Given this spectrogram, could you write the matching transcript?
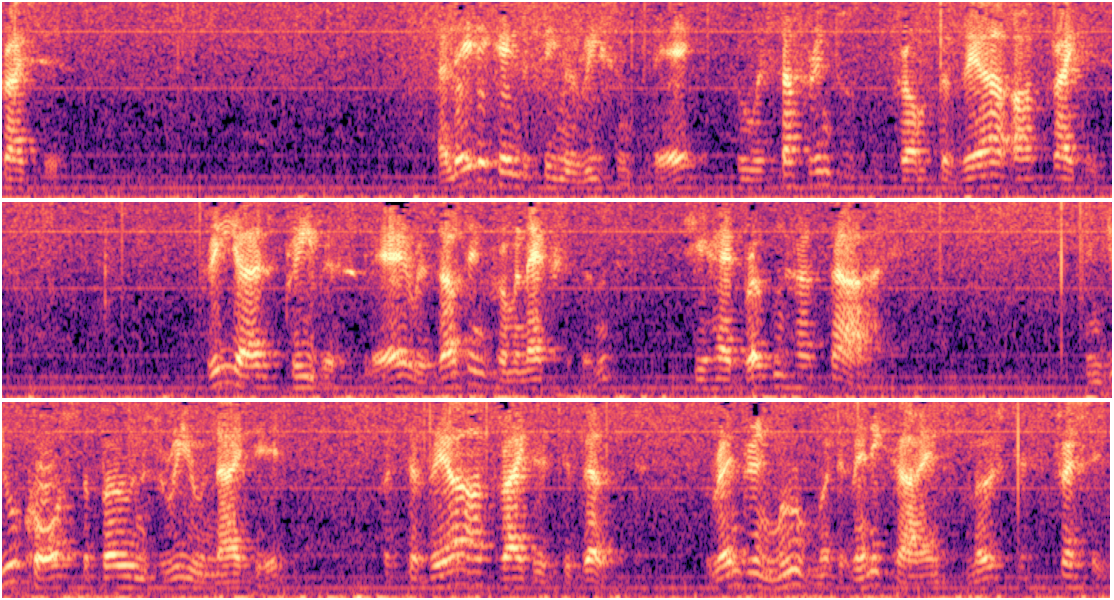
crisis. A lady came to see me recently who was suffering from severe arthritis. Three years previously, resulting from an accident, she had broken her thigh. In due course, the bones reunited, but severe arthritis developed, rendering movement of any kind most distressing.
